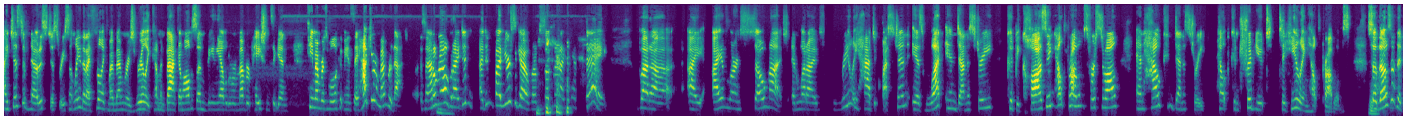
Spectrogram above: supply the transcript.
I just have noticed just recently that I feel like my memory is really coming back. I'm all of a sudden being able to remember patients again. Team members will look at me and say, "How'd you remember that?" I say, "I don't know, but I didn't. I didn't five years ago, but I'm so glad I can't say." But uh, I I have learned so much, and what I've really had to question is what in dentistry could be causing health problems, first of all, and how can dentistry help contribute to healing health problems? So, those are the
